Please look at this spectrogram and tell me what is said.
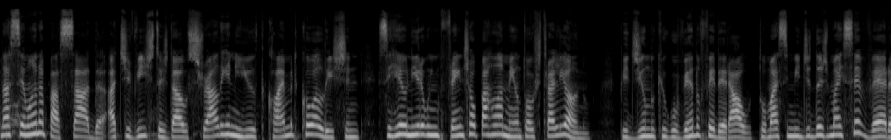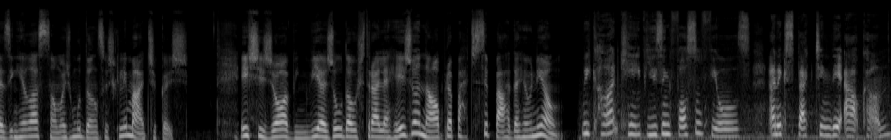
Na semana passada, ativistas da Australian Youth Climate Coalition se reuniram em frente ao parlamento australiano pedindo que o governo federal tomasse medidas mais severas em relação às mudanças climáticas. Este jovem viajou da Austrália regional para participar da reunião. We can't keep using fossil fuels and expecting the outcome,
